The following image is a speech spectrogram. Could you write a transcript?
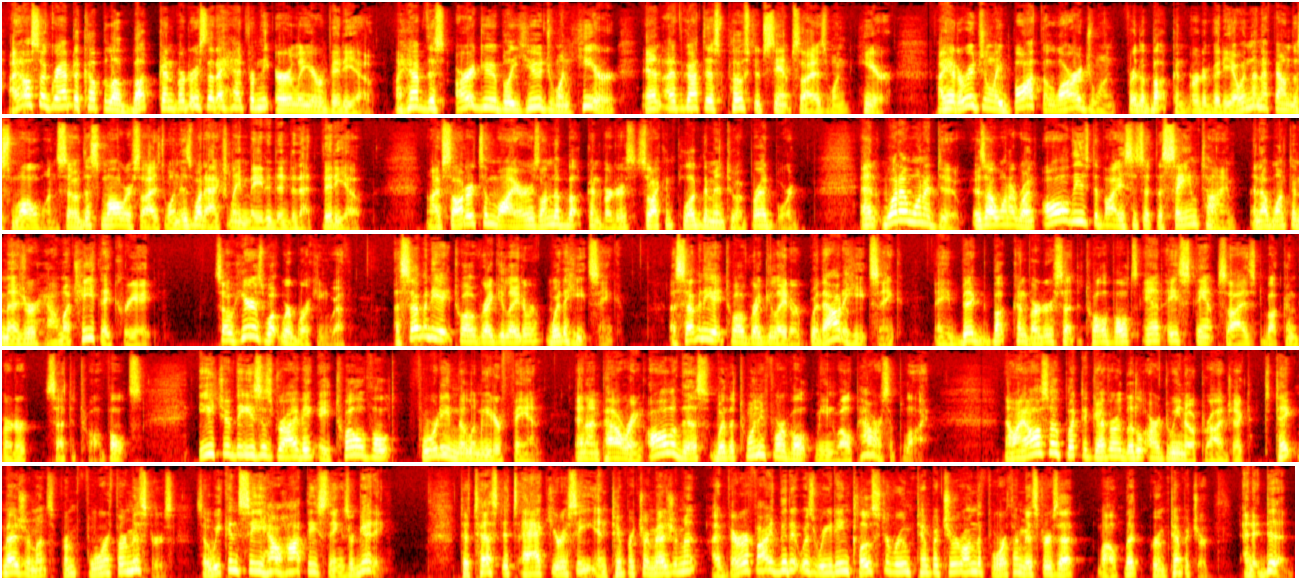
I also grabbed a couple of buck converters that I had from the earlier video. I have this arguably huge one here, and I've got this postage stamp size one here. I had originally bought the large one for the buck converter video, and then I found the small one, so the smaller sized one is what actually made it into that video. I've soldered some wires on the buck converters so I can plug them into a breadboard. And what I want to do is I want to run all these devices at the same time, and I want to measure how much heat they create. So here's what we're working with a 7812 regulator with a heatsink, a 7812 regulator without a heatsink, a big buck converter set to 12 volts, and a stamp-sized buck converter set to 12 volts. Each of these is driving a 12 volt 40 millimeter fan, and I'm powering all of this with a 24 volt Meanwell power supply. Now I also put together a little Arduino project to take measurements from four thermistors so we can see how hot these things are getting. To test its accuracy in temperature measurement, I verified that it was reading close to room temperature on the four thermistors at, well, at room temperature, and it did.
